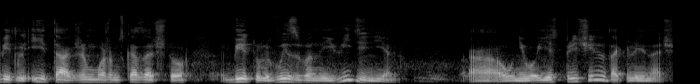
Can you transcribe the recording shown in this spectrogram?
битуль. И также мы можем сказать, что битуль, вызванный видением, а у него есть причина, так или иначе.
